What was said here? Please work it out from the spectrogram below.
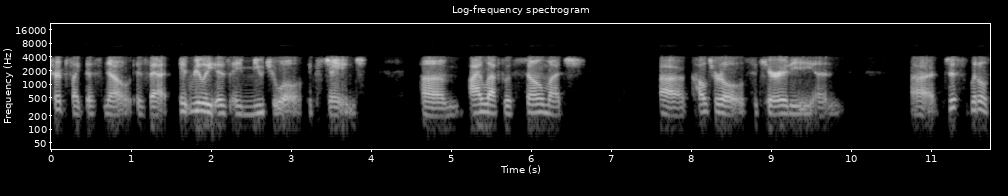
trips like this know is that it really is a mutual exchange. Um, I left with so much uh, cultural security and uh, just little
